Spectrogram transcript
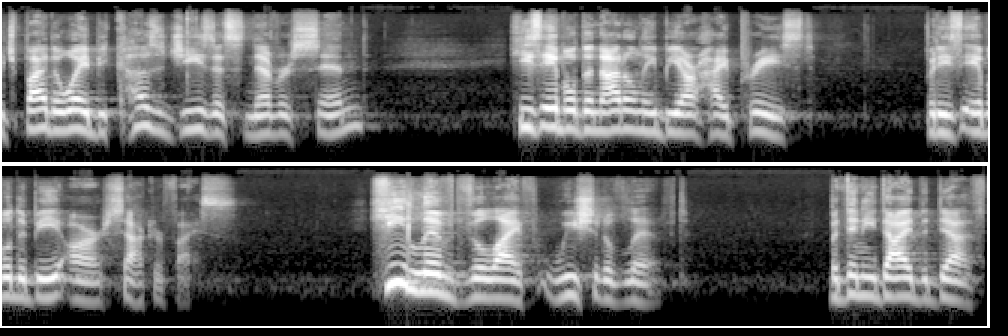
which, by the way, because Jesus never sinned, he's able to not only be our high priest, but he's able to be our sacrifice. He lived the life we should have lived, but then he died the death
